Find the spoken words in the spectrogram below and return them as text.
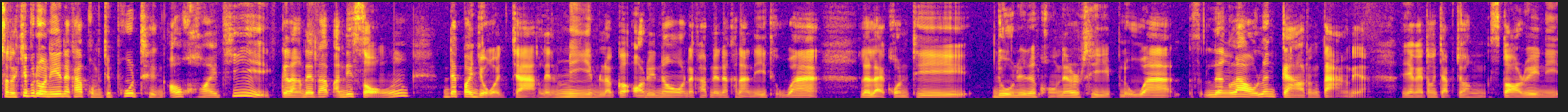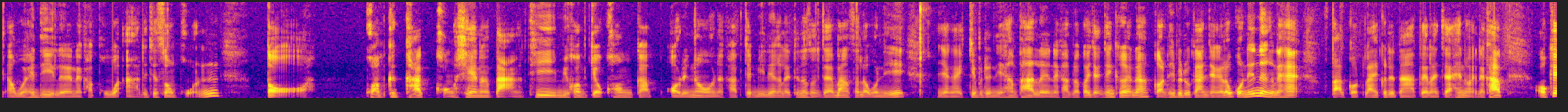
สำหรับคลิปวิดีโอนี้นะครับผมจะพูดถึงเอาคอยที่กำลังได้รับอันที่สงได้ประโยชน์จากเหรียญมีม แล้วก็ออริจินอลนะครับในขณะนี้ถือว่าหลาย ๆ คนที่ดูในเรื่องของเนื้อ t i v e หรือว่าเรื่องเล่าเรื่องกาวต่าง ๆ เนี่ยยังไงต้องจับจ้องสตอรี่นี้เอาไว้ให้ดีเลยนะครับ เพราะว่าอาจที่จะส่งผลต่อ ความคึกคักของเชนต่างๆ ที่มีความเกี่ยวข้องกับออริจินอลนะครับ จะมีเรื่องอะไรที่น่าสนใจบ้างสำหรับวันนี้ ยังไงคลิปวิดีโอนี้ห้ามพลาดเลยนะครับ แล้วก็อย่างเช่นเคยนะ ก่อนที่ไปดูการอย่างไรรบกวนนิดนึงนะฮะ ฝากกดไลค์ กดติดตามเป็นกำลังใจให้หน่อยนะครับ โอเค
